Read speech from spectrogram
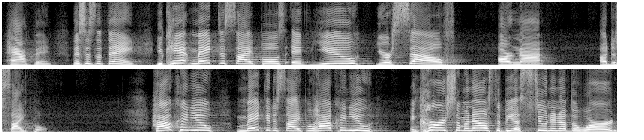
happen. This is the thing you can't make disciples if you yourself are not a disciple? How can you make a disciple? How can you encourage someone else to be a student of the word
